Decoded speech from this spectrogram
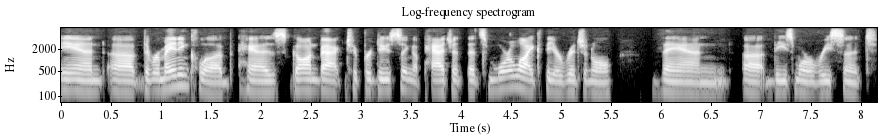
And uh, the remaining club has gone back to producing a pageant that's more like the original than uh, these more recent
